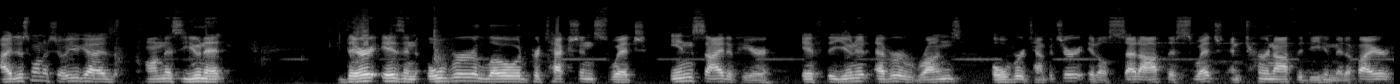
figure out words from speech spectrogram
I just want to show you guys on this unit, there is an overload protection switch inside of here, if the unit ever runs over temperature, it'll set off this switch and turn off the dehumidifier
